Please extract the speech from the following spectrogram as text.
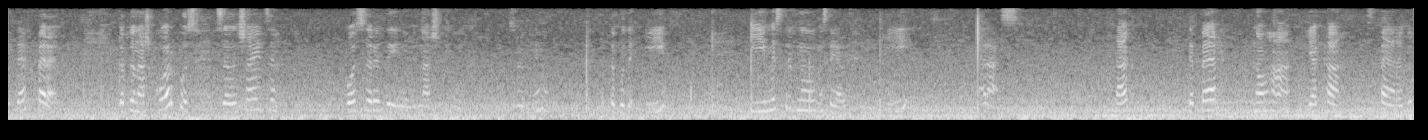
йде вперед. Тобто наш корпус залишається посередині від наших ніг. Зрозуміло? Тобто буде і. І ми стрибнули, ми стояли. І раз. Так? Тепер нога, яка спереду,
